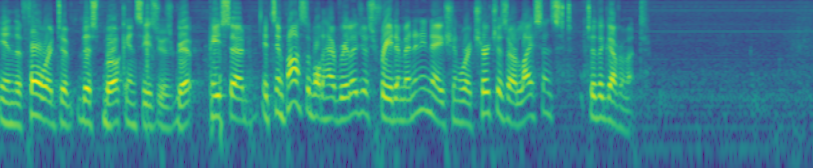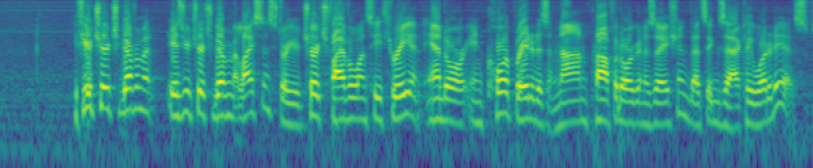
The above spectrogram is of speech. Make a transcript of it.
in the foreword to this book, In Caesar's Grip, he said, It's impossible to have religious freedom in any nation where churches are licensed to the government. If your church government, is your church government licensed or your church 501c3 and, and or incorporated as a non-profit organization, that's exactly what it is.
